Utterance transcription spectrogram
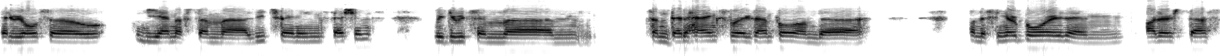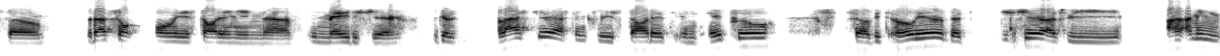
Then we also, in the end of some uh, lead training sessions, we do some um, some dead hangs, for example, on the on the fingerboard and other stuff. So but that's only starting in uh, in May this year because last year I think we started in April, so a bit earlier. But this year, as we, I, I mean,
